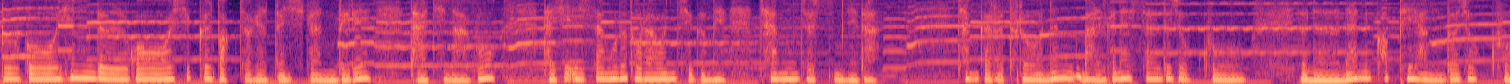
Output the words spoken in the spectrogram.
바쁘고 힘들고 시끌벅적했던 시간들이 다 지나고 다시 일상으로 돌아온 지금이 참 좋습니다. 창가로 들어오는 맑은 햇살도 좋고 은은한 커피 향도 좋고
